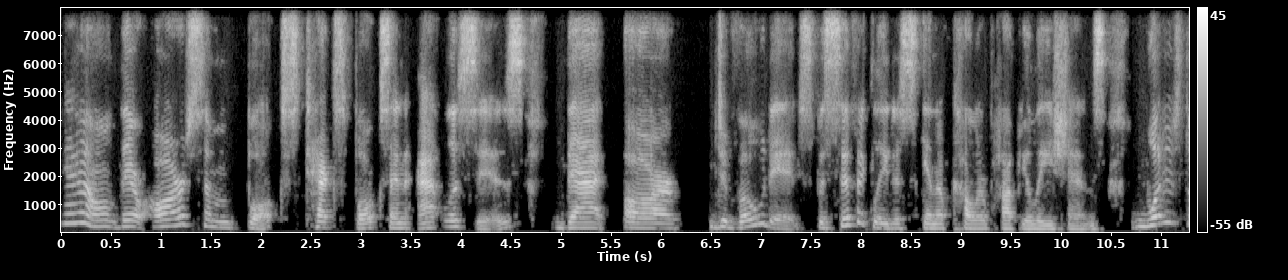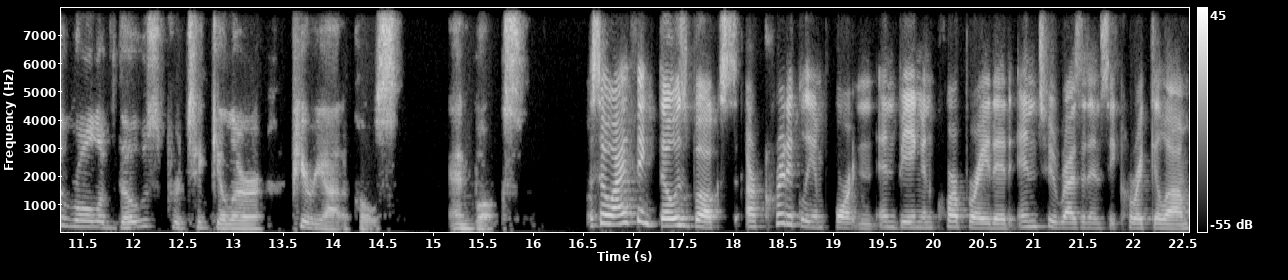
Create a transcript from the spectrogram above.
Now, there are some books, textbooks, and atlases that are devoted specifically to skin of color populations. What is the role of those particular periodicals and books? So I think those books are critically important in being incorporated into residency curriculum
